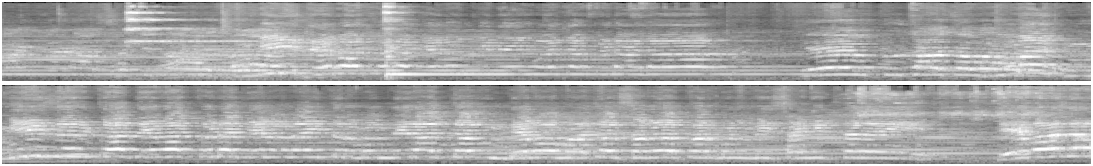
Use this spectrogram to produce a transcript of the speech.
मी देवाकडे गेलो जर का देवाकडे गेलो नाही तर मंदिरात जाऊन देवा माझा सगळं कर म्हणून मी सांगितलं नाही. देवाला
